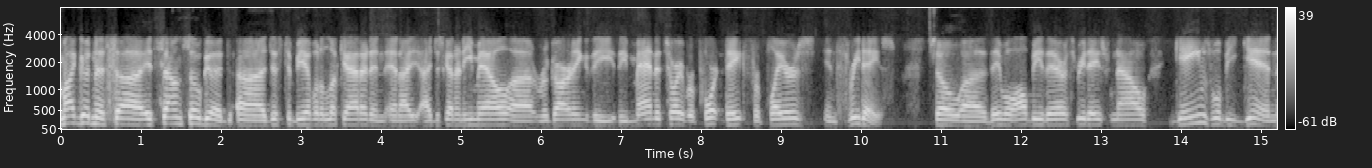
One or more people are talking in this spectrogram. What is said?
My goodness, uh, it sounds so good uh, just to be able to look at it. And, and I, I just got an email uh, regarding the, the mandatory report date for players in three days. So uh, they will all be there three days from now. Games will begin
